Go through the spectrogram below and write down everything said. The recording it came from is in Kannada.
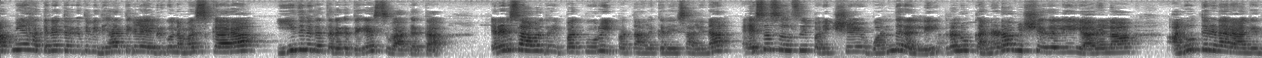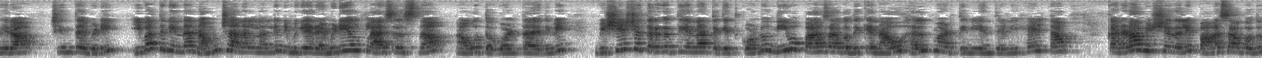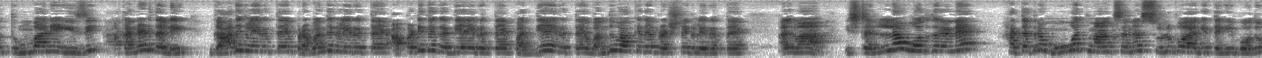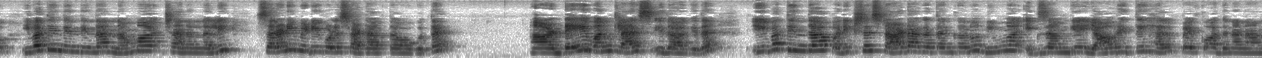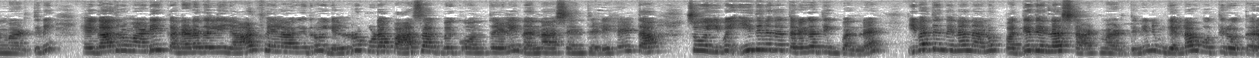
ಆತ್ಮೀಯ ಹತ್ತನೇ ತರಗತಿ ವಿದ್ಯಾರ್ಥಿಗಳೇ ಎಲ್ರಿಗೂ ನಮಸ್ಕಾರ. ಈ ದಿನದ ತರಗತಿಗೆ ಸ್ವಾಗತ. ಎರಡ್ ಸಾವಿರದ ಇಪ್ಪತ್ತ್ ಮೂರು ಇಪ್ಪತ್ನಾಲ್ಕನೇ ಸಾಲಿನ ಎಸ್ ಎಸ್ ಎಲ್ ಸಿ ಪರೀಕ್ಷೆ ಒಂದರಲ್ಲಿ ಅದರಲ್ಲೂ ಕನ್ನಡ ವಿಷಯದಲ್ಲಿ ಯಾರೆಲ್ಲ ಅನುತ್ತೀರ್ಣರಾಗಿದ್ದೀರಾ ಚಿಂತೆ ಬಿಡಿ. ಇವತ್ತಿನಿಂದ ನಮ್ಮ ಚಾನೆಲ್ನಲ್ಲಿ ನಿಮಗೆ ರೆಮಿಡಿಯಲ್ ಕ್ಲಾಸಸ್ನ ನಾವು ತಗೊಳ್ತಾ ಇದೀವಿ ವಿಶೇಷ ತರಗತಿಯನ್ನ ತೆಗೆದುಕೊಂಡು ನೀವು ಪಾಸ್ ಆಗೋದಕ್ಕೆ ನಾವು ಹೆಲ್ಪ್ ಮಾಡ್ತೀವಿ ಅಂತೇಳಿ ಹೇಳ್ತಾ ಕನ್ನಡ ವಿಷಯದಲ್ಲಿ ಪಾಸ್ ಆಗೋದು ತುಂಬಾನೇ ಈಸಿ ಕನ್ನಡದಲ್ಲಿ ಗಾದೆಗಳಿರುತ್ತೆ, ಪ್ರಬಂಧಗಳಿರುತ್ತೆ, ಅಪಠಿತ ಗದ್ಯ ಇರುತ್ತೆ, ಪದ್ಯ ಇರುತ್ತೆ, ಒಂದು ವಾಕ್ಯದ ಪ್ರಶ್ನೆಗಳಿರುತ್ತೆ. ಅಲ್ವಾ? ಇಷ್ಟೆಲ್ಲ ಓದಿದ್ರೇನೆ ಹತ್ತತ್ರ ಮೂವತ್ ಮಾರ್ಕ್ಸ್ ಅನ್ನ ಸುಲಭವಾಗಿ ತೆಗಿಬಹುದು ಇವತ್ತಿನ ದಿನದಿಂದ ನಮ್ಮ ಚಾನೆಲ್ನಲ್ಲಿ ಸರಣಿ ವಿಡಿಯೋಗಳು ಸ್ಟಾರ್ಟ್ ಆಗ್ತಾ ಹೋಗುತ್ತೆ. ಡೇ ಒನ್ ಕ್ಲಾಸ್ ಇದಾಗಿದೆ. ಇವತ್ತಿಂದ ಪರೀಕ್ಷೆ ಸ್ಟಾರ್ಟ್ ಆಗೋ ತನಕನೂ ನಿಮ್ಮ ಎಕ್ಸಾಮ್ಗೆ ಯಾವ ರೀತಿ ಹೆಲ್ಪ್ ಬೇಕೋ ಅದನ್ನ ನಾನು ಮಾಡ್ತೀನಿ. ಹೇಗಾದ್ರೂ ಮಾಡಿ, ಕನ್ನಡದಲ್ಲಿ ಯಾರು ಫೇಲ್ ಆಗಿದ್ರು ಎಲ್ಲರೂ ಕೂಡ ಪಾಸ್ ಆಗ್ಬೇಕು ಅಂತ ಹೇಳಿ ನನ್ನ ಆಸೆ ಅಂತೇಳಿ ಹೇಳ್ತಾ. ಸೊ ಇವ ಈ ದಿನದ ತರಗತಿಗೆ ಬಂದ್ರೆ, ಇವತ್ತಿನ ದಿನ ನಾನು ಪದ್ಯದಿಂದ ಸ್ಟಾರ್ಟ್ ಮಾಡ್ತೀನಿ. ನಿಮ್ಗೆಲ್ಲ ಗೊತ್ತಿರೋ ತರ,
